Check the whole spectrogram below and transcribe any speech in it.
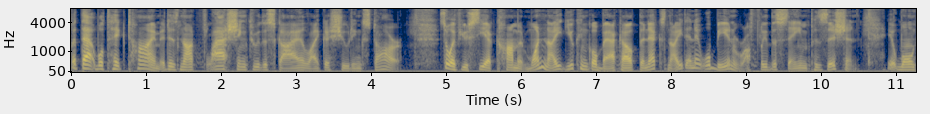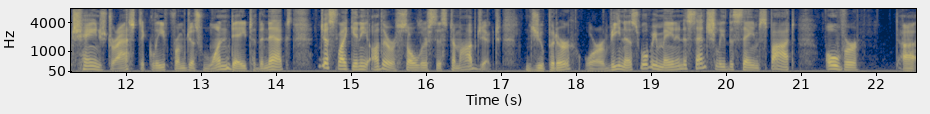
but that will take time. It is not flashing through the sky like a shooting star. So if you see a comet one night, you can go back out the next night and it will be in roughly the same position. It won't change drastically from just one day to the next, just like any other solar system object. Jupiter or Venus will remain in essentially the same spot over uh,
